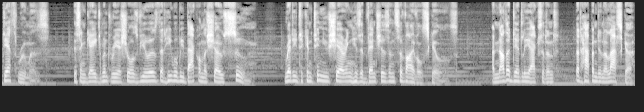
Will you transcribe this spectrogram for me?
death rumors. This engagement reassures viewers that he will be back on the show soon, ready to continue sharing his adventures and survival skills. Another deadly accident that happened in Alaska,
